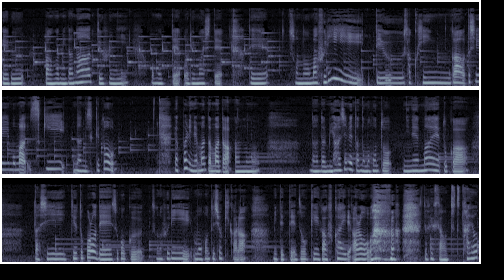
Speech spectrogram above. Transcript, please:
聞ける番組だなっていうふうに思っておりまして。でそのまあフリーっていう作品が私もまあ好きなんですけどやっぱりねまだまだあのなんだ見始めたのも本当2年前とかったしっていうところですごくそのフリーもうほんと初期から見てて造形が深いであろう。ジョセフさんをちょっと頼っ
